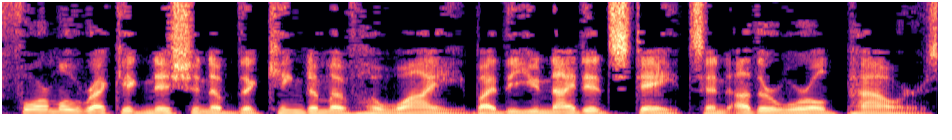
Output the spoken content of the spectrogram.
formal recognition of the Kingdom of Hawaii by the United States and other world powers,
